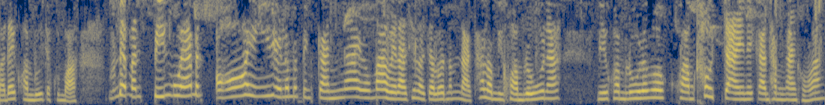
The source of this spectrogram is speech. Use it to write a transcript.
มาได้ความรู้จากคุณหมอ มันแบบมันปิ๊งแวะมันอ๋ออย่างนี้เองแล้วมันเป็นการง่ายมากๆเวลาที่เราจะลดน้ำหนัก ถ้าเรามีความรู้นะ มีความรู้แล้วก็ความเข้าใจในการทำงานของร่าง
